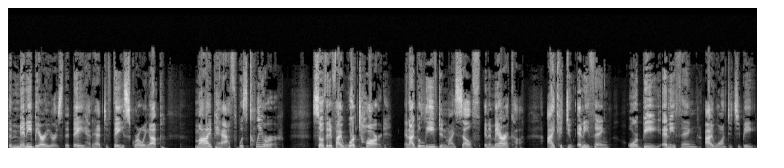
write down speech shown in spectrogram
the many barriers that they had had to face growing up, my path was clearer so that if I worked hard and I believed in myself in America, I could do anything or be anything I wanted to be.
